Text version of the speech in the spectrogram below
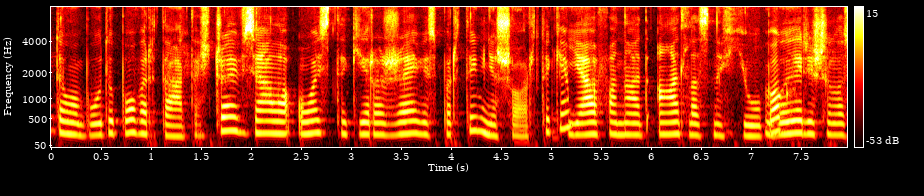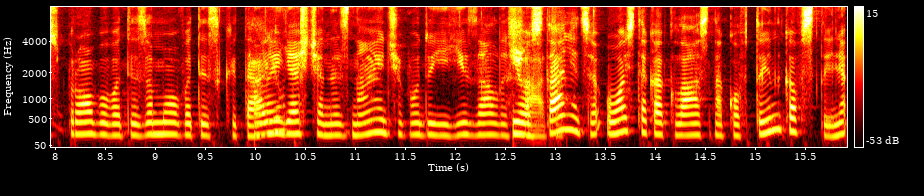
тому буду повертати. Ще я взяла ось такі рожеві спортивні шортики. Я фанат атласних юбок. Вирішила спробувати замовити з Китаю. Але я ще не знаю, чи буду її залишати. І останнє це ось така класна ковтинка в стилі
